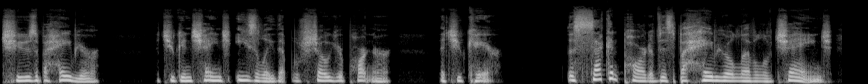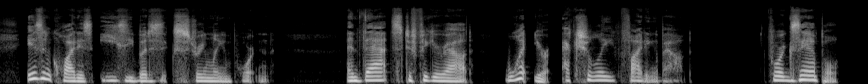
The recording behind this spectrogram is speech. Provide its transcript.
Choose a behavior that you can change easily that will show your partner that you care. The second part of this behavioral level of change isn't quite as easy, but it's extremely important. And that's to figure out what you're actually fighting about. For example,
